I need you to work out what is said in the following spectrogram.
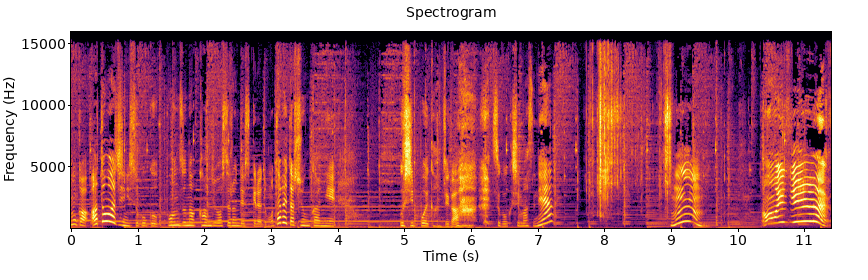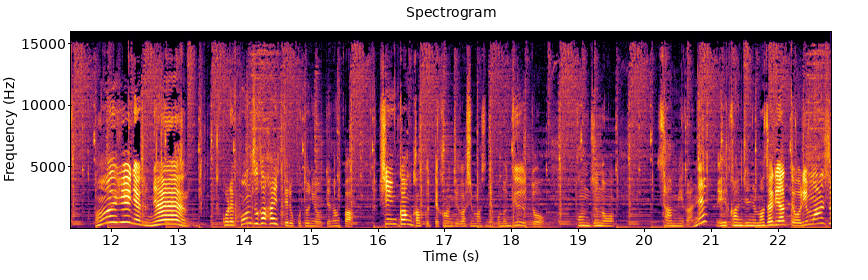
なんか後味にすごくポン酢な感じはするんですけれども食べた瞬間に牛っぽい感じが すごくしますね。うん！美味しい！美味しいですね！これポン酢が入ってることによってなんか新感覚って感じがしますね。この牛とポン酢の酸味がねいい感じに混ざり合っております。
